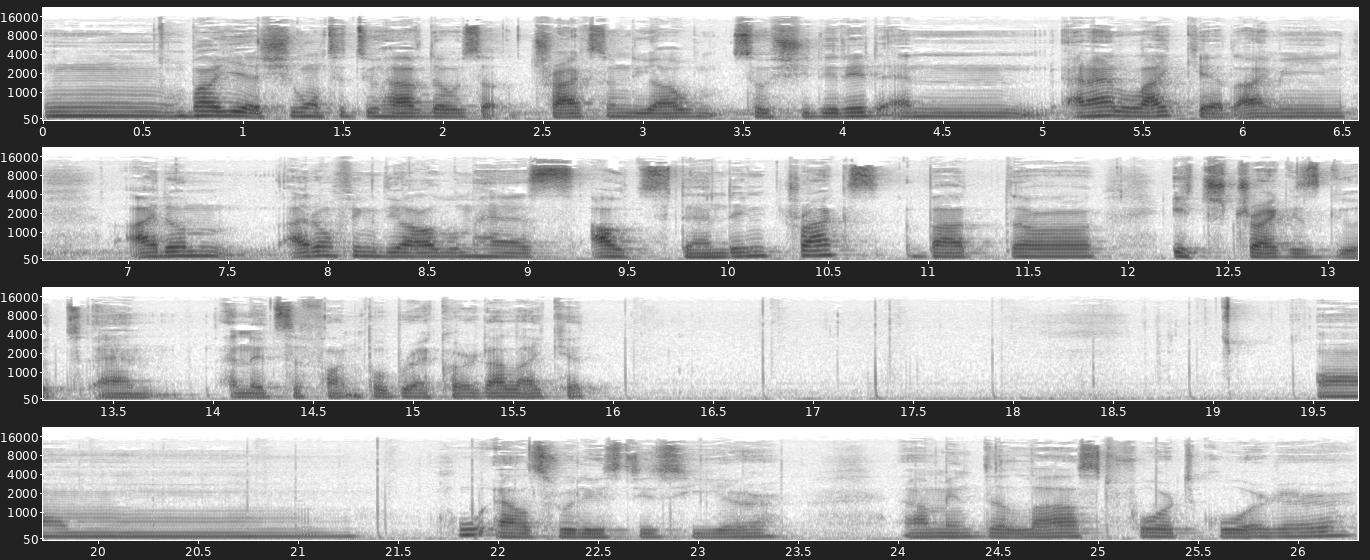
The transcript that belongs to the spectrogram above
Mm, but yeah, she wanted to have those uh, tracks on the album, so she did it, and and I like it. I mean, I don't I don't think the album has outstanding tracks, but uh, each track is good and and it's a fun pop record. I like it. Um, who else released this year? I'm in the last fourth quarter.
